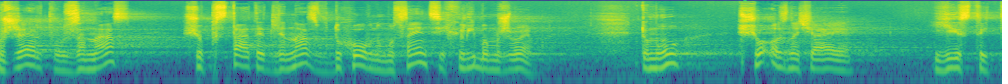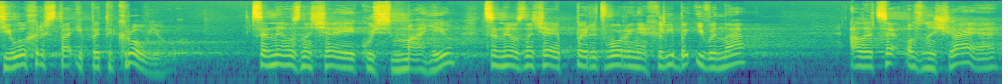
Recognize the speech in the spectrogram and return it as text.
в жертву за нас, щоб стати для нас в духовному сенсі хлібом живим. Тому, що означає їсти тіло Христа і пити кров Його? Це не означає якусь магію, це не означає перетворення хліба і вина, але це означає,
